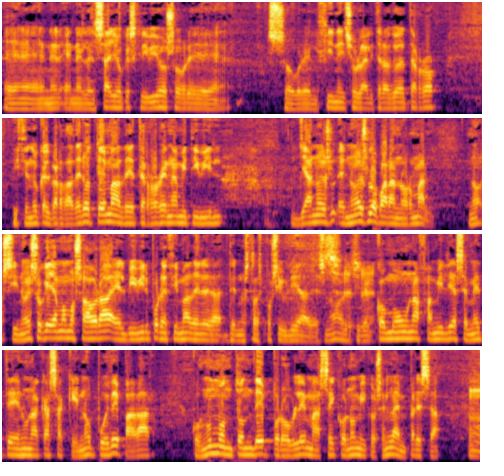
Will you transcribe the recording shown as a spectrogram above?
eh, en, el, en el ensayo que escribió sobre, sobre el cine y sobre la literatura de terror, diciendo que el verdadero tema de terror en Amityville ya no es, no es lo paranormal, ¿no? sino eso que llamamos ahora el vivir por encima de, de nuestras posibilidades. ¿no? Sí, es decir, sí. cómo una familia se mete en una casa que no puede pagar, con un montón de problemas económicos en la empresa, Mm,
